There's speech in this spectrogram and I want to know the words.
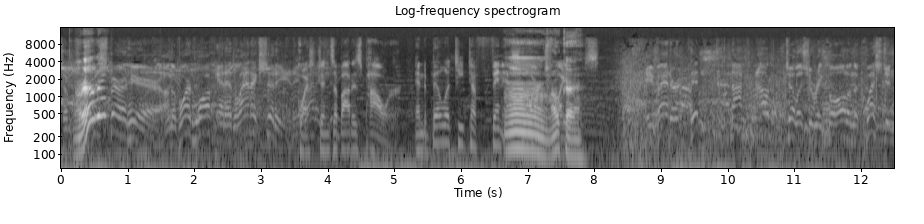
Some Really? Spirit here on the boardwalk at Atlantic City. The Questions about his power and ability to finish Mm, large okay. fighters. Evander didn't knock out Tillis, you recall, and the question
